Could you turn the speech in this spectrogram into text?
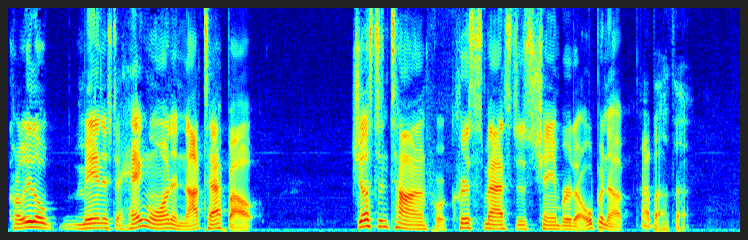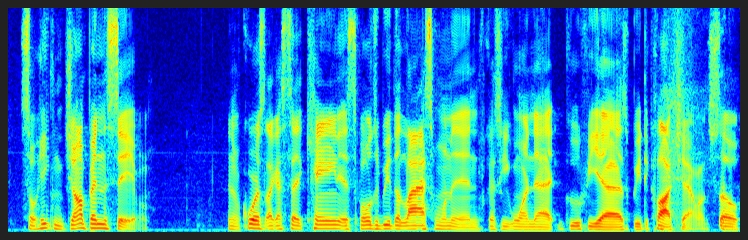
Carlito managed to hang on and not tap out. Just in time for Chris Masters' chamber to open up. How about that? So he can jump in and save him. And of course, like I said, Kane is supposed to be the last one in because he won that goofy ass beat the clock challenge. So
